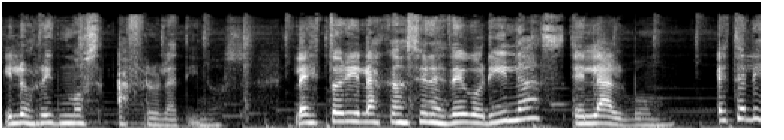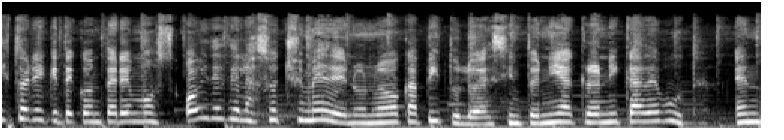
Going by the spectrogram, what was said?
y los ritmos afrolatinos. La historia y las canciones de Gorillaz, el álbum. Esta es la historia que te contaremos hoy desde las 8 y media en un nuevo capítulo de Sintonía Crónica Debut en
